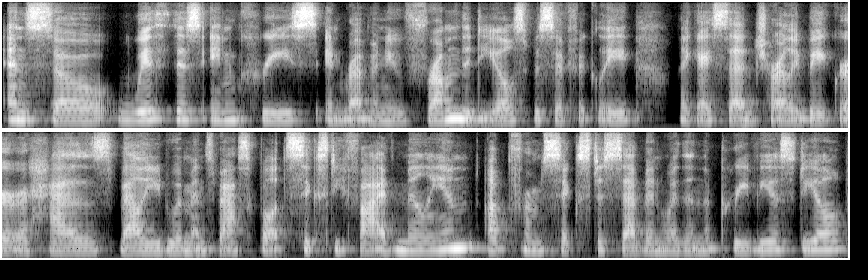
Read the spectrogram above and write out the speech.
And so, with this increase in revenue from the deal specifically, like I said, Charlie Baker has valued women's basketball at 65 million, up from six to seven within the previous deal.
